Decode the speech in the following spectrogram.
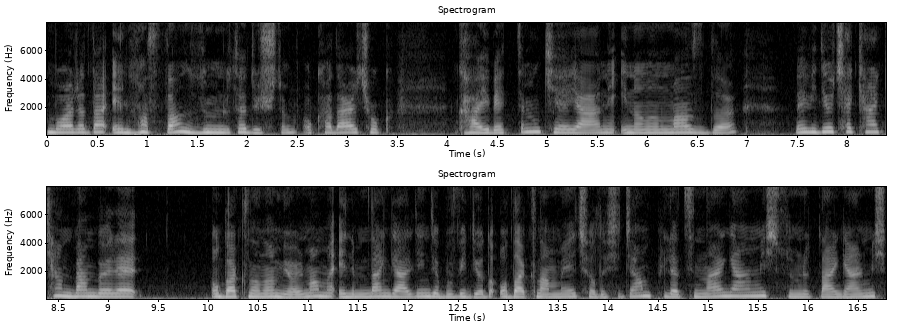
bu arada elmastan zümrüte düştüm. O kadar çok kaybettim ki yani inanılmazdı. Ve video çekerken ben böyle odaklanamıyorum ama elimden geldiğince bu videoda odaklanmaya çalışacağım. Platinler gelmiş, zümrütler gelmiş.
